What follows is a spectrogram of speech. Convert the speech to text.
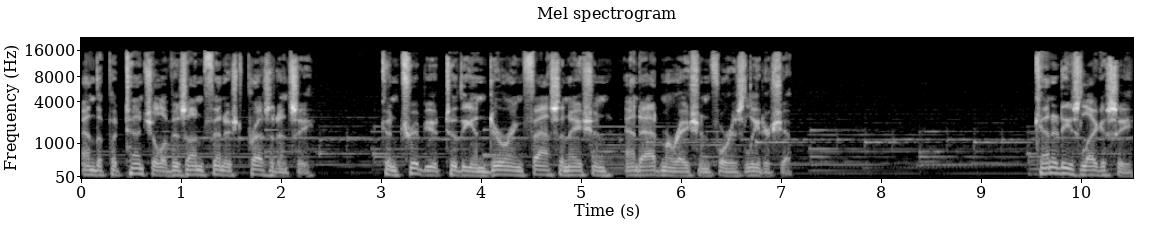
and the potential of his unfinished presidency contribute to the enduring fascination and admiration for his leadership. Kennedy's legacy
